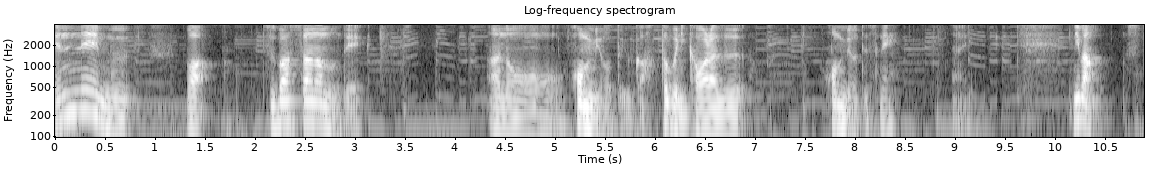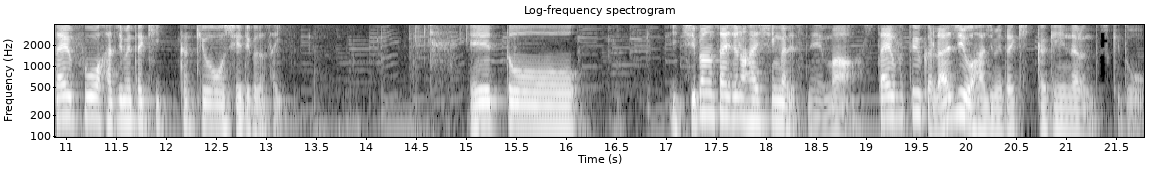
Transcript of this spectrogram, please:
ペンネームは翼なので、あのー本名というか、特に変わらず本名ですね。はい、2番、スタイフを始めたきっかけを教えてください。えっ、ー、と、一番最初の配信がですね、まあ、スタイフというかラジオを始めたきっかけになるんですけど、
